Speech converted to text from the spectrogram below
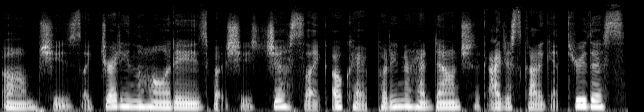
Um, she's like dreading the holidays, but she's just like, okay, putting her head down. She's like, I just got to get through this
